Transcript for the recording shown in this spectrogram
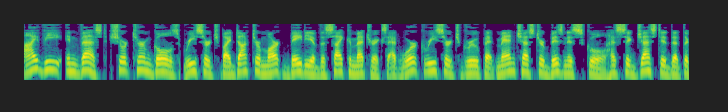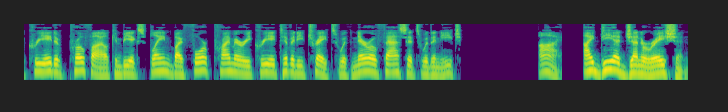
IV invest short-term goals research by Dr. Mark Batey of the Psychometrics at Work Research Group at Manchester Business School has suggested that the creative profile can be explained by four primary creativity traits with narrow facets within each I idea generation,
